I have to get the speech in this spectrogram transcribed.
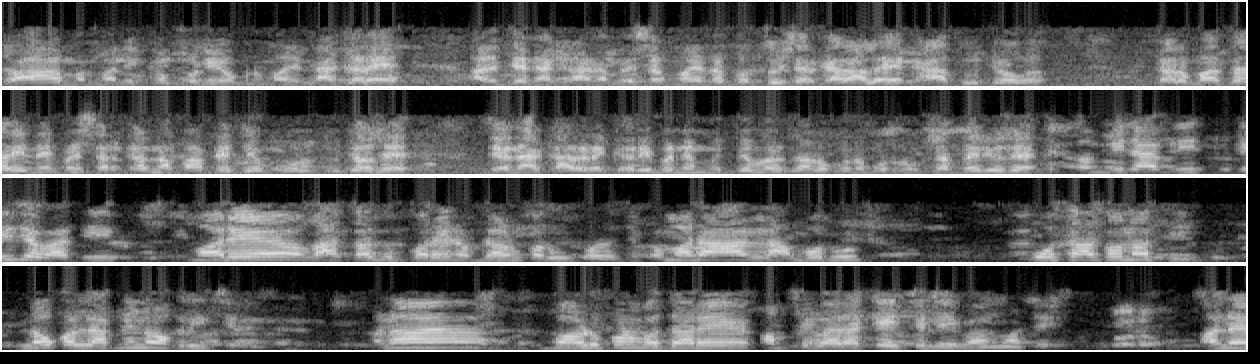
તો આ મનમાની કંપનીઓ મનમાની ના કરે અને જેના કારણે અમે સમયને બધું સરકાર આલે. આ તૂટ્યો કર્મચારી નહીં, પણ સરકારના પાપે જે પોલ તૂટ્યો છે જેના કારણે ગરીબ અને મધ્યમ વર્ગના લોકોને મોટું નુકસાન થઈ રહ્યું છે. ગંભીરા બ્રિજ તૂટી જવાથી મારે વાસદ ઉપર અપડાઉન કરવું પડે છે. પણ મારે આ લાંબો રૂટ પોસાતો નથી. નવ કલાકની નોકરી છે. અને ભાડું પણ વધારે કંપની વાળા કે છે લેવા માટે. અને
